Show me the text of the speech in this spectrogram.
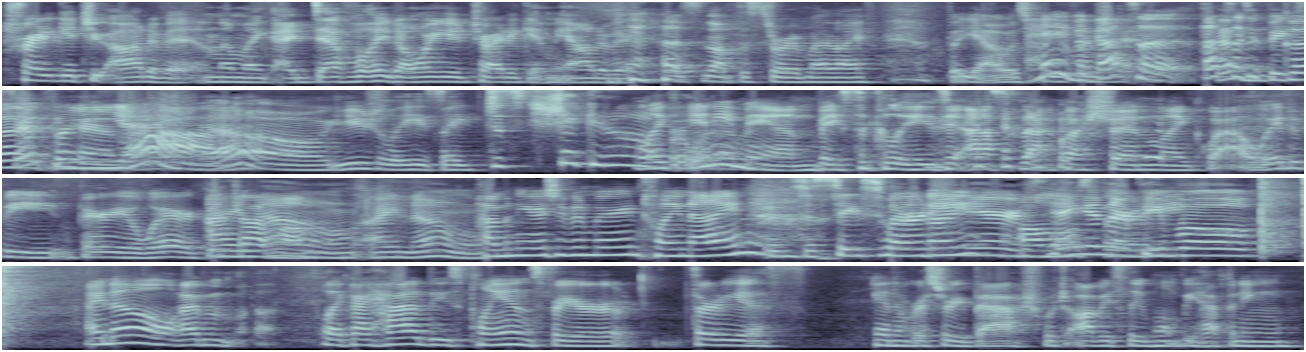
try to get you out of it?" And I'm like, "I definitely don't want you to try to get me out of it. That's not the story of my life." But yeah, I was. Hey, but that's a- that's a big good- step for him. yeah. I know. Usually he's like, "Just shake it off," Like any whatever. man, basically, to ask that question. Like, wow, way to be very aware. Good I job, know. mom. I know. How many years you've been married? 29? it just takes 29 30, years. Hang in there, people. I know. I'm like I had these plans for your 30th anniversary bash, which obviously won't be happening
